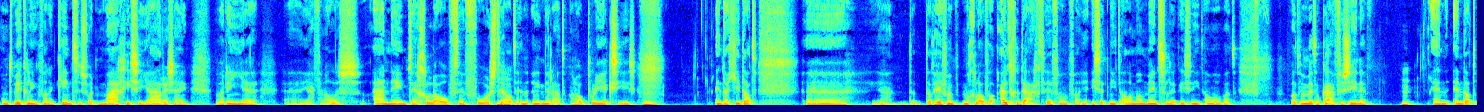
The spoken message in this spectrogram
ontwikkeling van een kind een soort magische jaren zijn. waarin je eh, ja, van alles aanneemt en gelooft en voorstelt. En inderdaad ook een hoop projectie is. En dat je dat. eh, ja, dat, dat heeft me, mijn geloof wel uitgedaagd. Hè? Van, van, ja, is het niet allemaal menselijk? Is het niet allemaal wat, wat we met elkaar verzinnen? Hm. En, en dat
